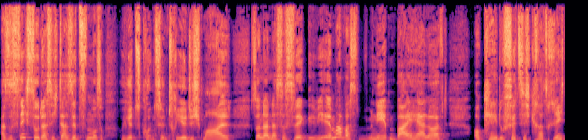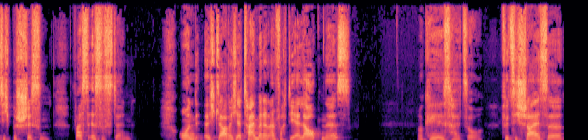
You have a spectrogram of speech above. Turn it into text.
Also es ist nicht so, dass ich da sitzen muss, oh, jetzt konzentrier dich mal, sondern dass es wirklich, wie immer was nebenbei herläuft, okay, du fühlst dich gerade richtig beschissen. Was ist es denn? Und ich glaube, ich erteile mir dann einfach die Erlaubnis, okay, ist halt so fühlt sich scheiße,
